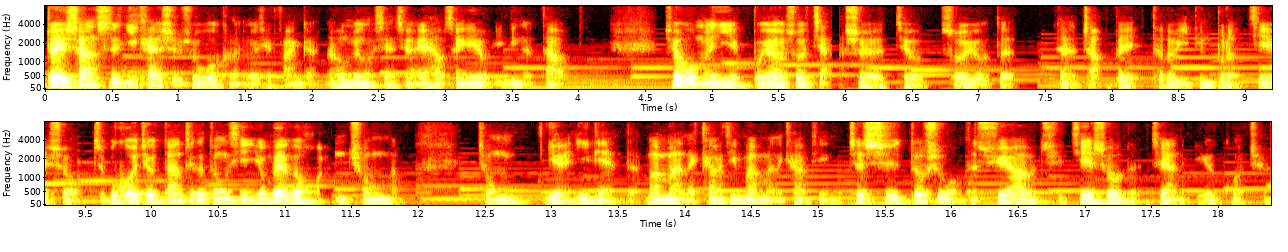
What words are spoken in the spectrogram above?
对，上次一开始说我可能有些反感，那后面我想想，哎，好像也有一定的道理，就我们也不要说假设就所有的。呃，长辈他都一定不能接受，只不过就当这个东西有没有个缓冲呢？从远一点的，慢慢的靠近，慢慢的靠近，这是都是我们需要去接受的这样的一个过程。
